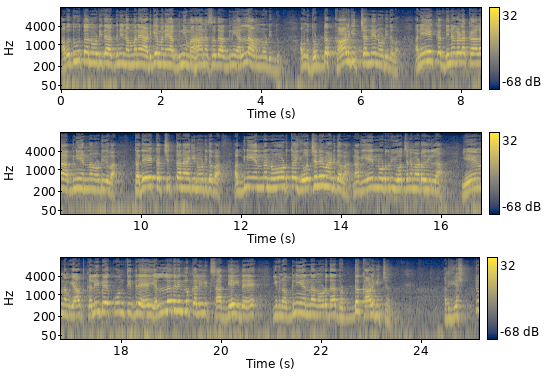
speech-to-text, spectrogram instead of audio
ಅವಧೂತ ನೋಡಿದ ಅಗ್ನಿ ನಮ್ಮನೆ, ಅಡುಗೆ ಮನೆ ಅಗ್ನಿ, ಮಹಾನಸದ ಅಗ್ನಿ ಅಲ್ಲ ಅವನು ನೋಡಿದ್ದು. ಅವನು ದೊಡ್ಡ ಕಾಳ್ಗಿಚ್ಚನ್ನೇ ನೋಡಿದವ. ಅನೇಕ ದಿನಗಳ ಕಾಲ ಅಗ್ನಿಯನ್ನು ನೋಡಿದವ. ತದೇಕ ಚಿತ್ತನಾಗಿ ನೋಡಿದವ. ಅಗ್ನಿಯನ್ನು ನೋಡ್ತಾ ಯೋಚನೆ ಮಾಡಿದವ. ನಾವು ಏನು ನೋಡಿದ್ರೂ ಯೋಚನೆ ಮಾಡೋದಿಲ್ಲ. ಏನು ನಮ್ಗೆ ಯಾವ್ದು ಕಲಿಬೇಕು ಅಂತಿದ್ರೆ ಎಲ್ಲದರಿಂದಲೂ ಕಲೀಲಿಕ್ಕೆ ಸಾಧ್ಯ ಇದೆ. ಇವನು ಅಗ್ನಿಯನ್ನು ನೋಡಿದ ದೊಡ್ಡ ಕಾಳ್ಗಿಚ್ಚದು ಅದು. ಎಷ್ಟು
